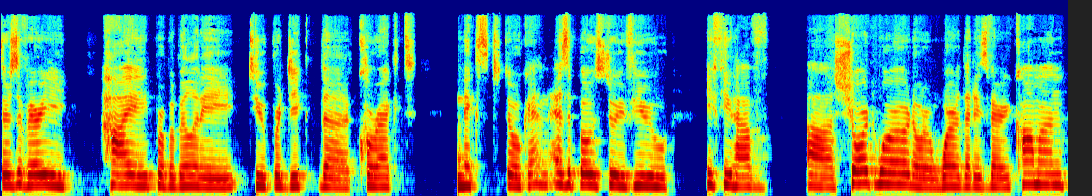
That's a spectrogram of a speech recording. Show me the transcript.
there's a very high probability to predict the correct next token as opposed to if you if you have a short word or a word that is very common.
